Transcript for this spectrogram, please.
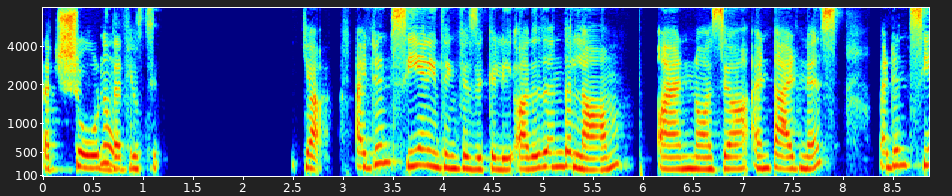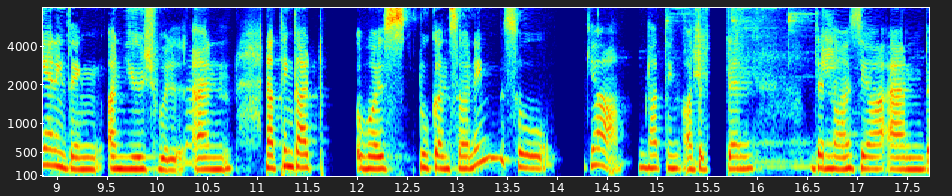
that showed no, that you yeah i didn't see anything physically other than the lump and nausea and tiredness i didn't see anything unusual and nothing that was too concerning. So yeah nothing other than the nausea and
